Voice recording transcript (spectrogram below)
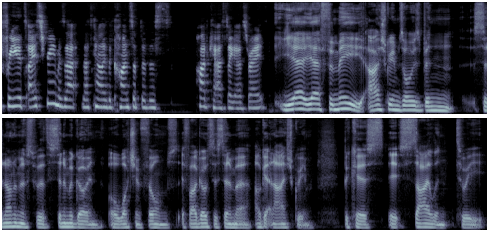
for you, it's ice cream. Is that that's kind of like the concept of this podcast, I guess, right? Yeah, yeah. For me, ice cream's always been synonymous with cinema going or watching films. If I go to cinema, I'll get an ice cream because it's silent to eat.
